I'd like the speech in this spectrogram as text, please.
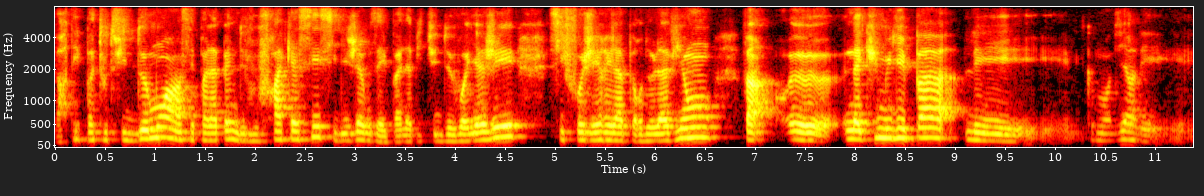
partez pas tout de suite de moi. Hein, c'est pas la peine de vous fracasser si déjà vous n'avez pas l'habitude de voyager, s'il faut gérer la peur de l'avion. Enfin, euh, n'accumulez pas les, comment dire, les,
